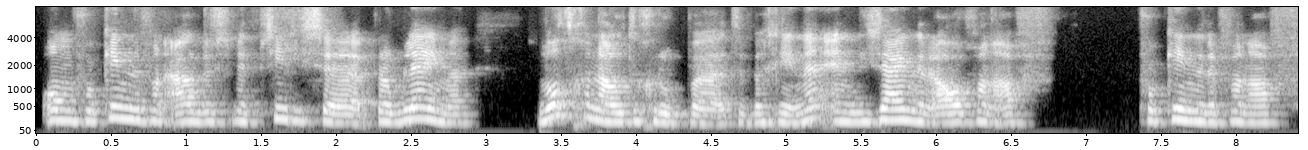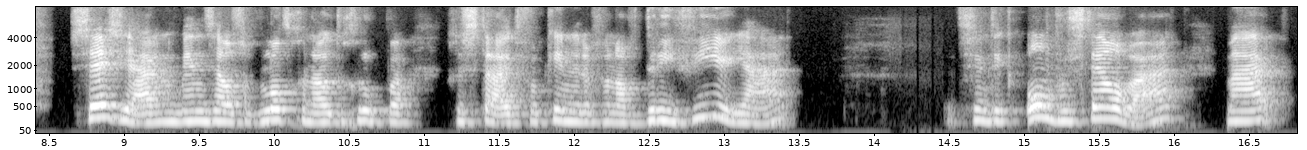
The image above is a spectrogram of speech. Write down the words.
om voor kinderen van ouders met psychische problemen lotgenotengroepen te beginnen. En die zijn er al vanaf, voor kinderen vanaf zes jaar. En ik ben zelfs op lotgenotengroepen gestuurd voor kinderen vanaf drie, vier jaar. Dat vind ik onvoorstelbaar. Maar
